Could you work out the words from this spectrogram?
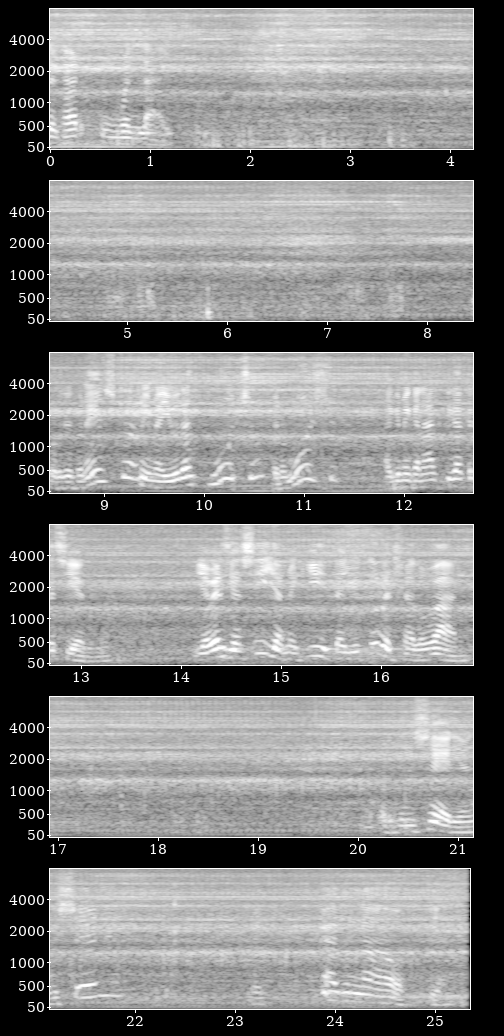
dejar un buen like. Porque con esto a mí me ayuda mucho, pero mucho, a que mi canal siga creciendo. Y a ver si así ya me quita YouTube el Shadowban. Porque en serio, en serio, me cago en la hostia.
